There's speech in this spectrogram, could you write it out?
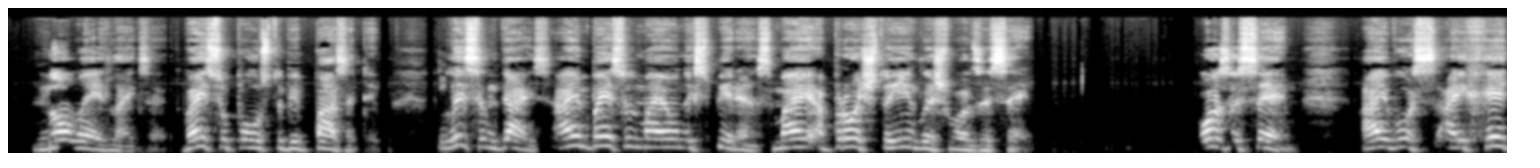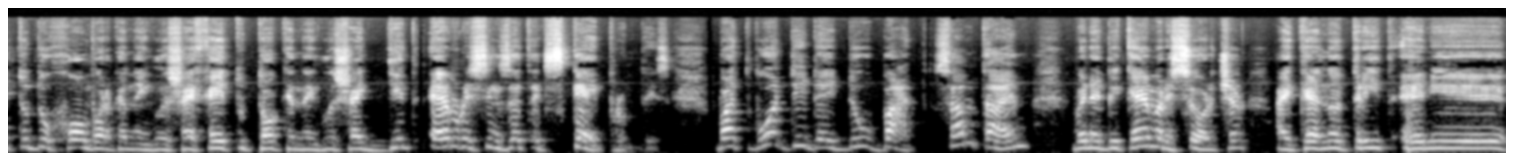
no way like that. Why supposed to be positive? Listen, guys, I am based on my own experience. My approach to English was the same. Was the same. I was I hate to do homework in English. I hate to talk in English. I did everything that escaped from this. But what did I do? But sometime when I became a researcher, I cannot read any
